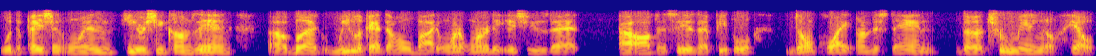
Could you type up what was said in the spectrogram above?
with the patient when he or she comes in. Uh, but we look at the whole body. One one of the issues that I often see is that people don't quite understand the true meaning of health.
